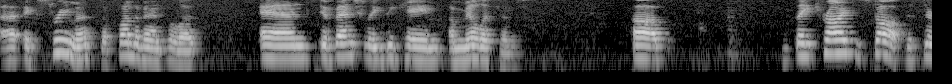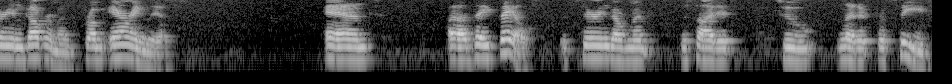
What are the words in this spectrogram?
a, extremist, a fundamentalist, and eventually became a militant. Uh, they tried to stop the Syrian government from airing this and uh, they failed. The Syrian government decided to let it proceed.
